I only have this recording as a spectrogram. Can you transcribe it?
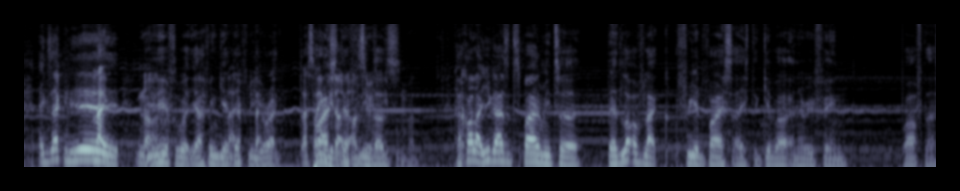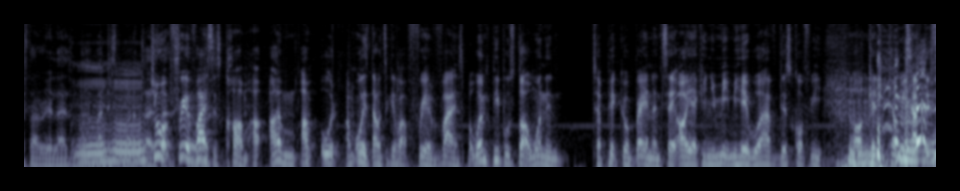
Exactly. Yeah. Like, no. You have to wait. Yeah, I think yeah, Like, definitely that- you're right. That's how you Price out the definitely unserious does. people, man. I can't lie, you guys inspired me to. There's a lot of like free advice I used to give out and everything, but after I started realizing, nah, man, it's to mm-hmm. monetize. Do you know what? Free still. advice is calm. I, I'm I'm always, I'm always down to give out free advice, but when people start wanting to pick your brain and say, "Oh yeah, can you meet me here? We'll have this coffee, or can, can we have this?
